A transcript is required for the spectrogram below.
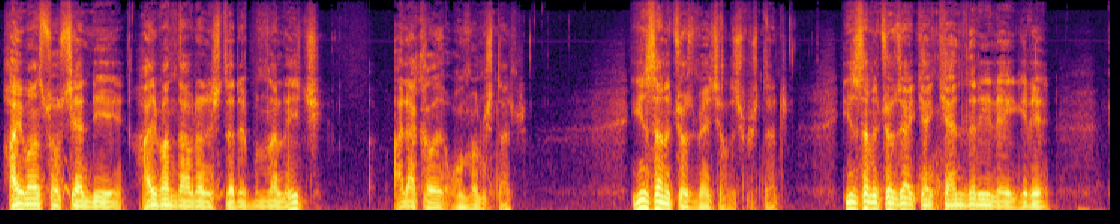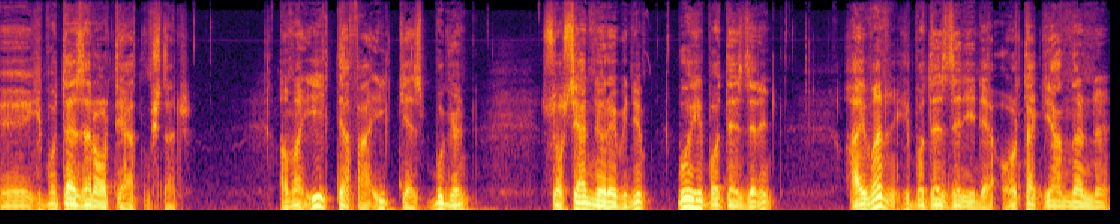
hayvan sosyalliği, hayvan davranışları bunlarla hiç alakalı olmamışlar. İnsanı çözmeye çalışmışlar. İnsanı çözerken kendileriyle ilgili e, hipotezler ortaya atmışlar. Ama ilk defa, ilk kez bugün sosyal nörobilim bu hipotezlerin hayvan hipotezleriyle ortak yanlarını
